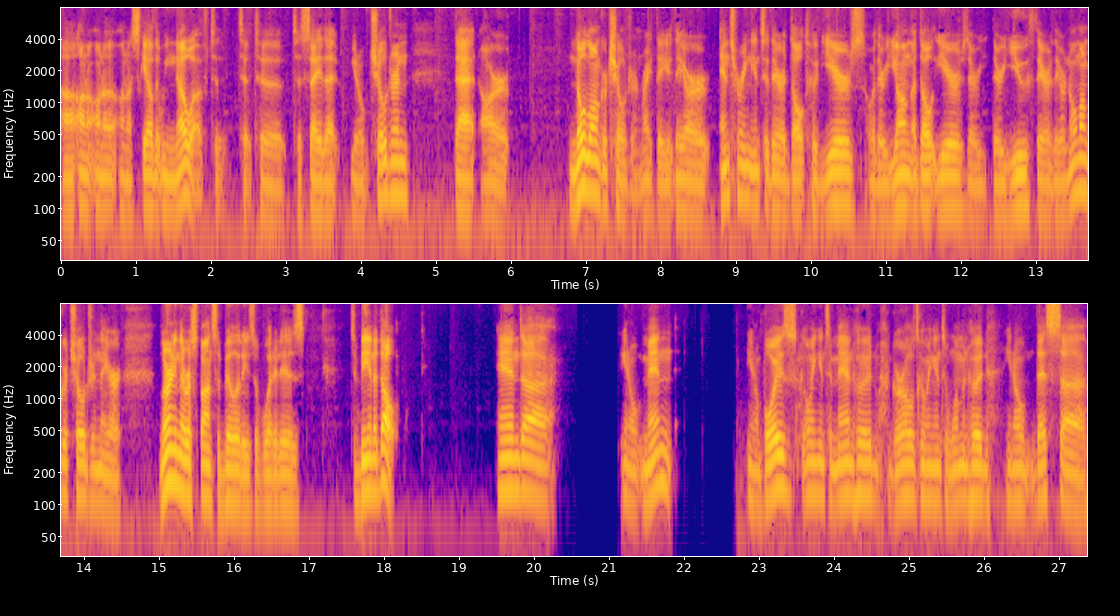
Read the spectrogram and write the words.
uh, on a, on a on a scale that we know of. To to to to say that you know children that are no longer children, right? They they are entering into their adulthood years or their young adult years, their their youth. They're they are no longer children. They are learning the responsibilities of what it is to be an adult. And uh, you know, men you know, boys going into manhood, girls going into womanhood, you know, this uh,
